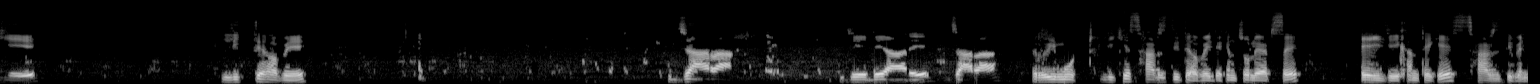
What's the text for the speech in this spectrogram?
গিয়ে লিখতে হবে যারা জেডে আর এ যারা রিমোট লিখে সার্চ দিতে হবে। দেখেন চলে আসছে। এই যে এখান থেকে সার্চ দিবেন।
